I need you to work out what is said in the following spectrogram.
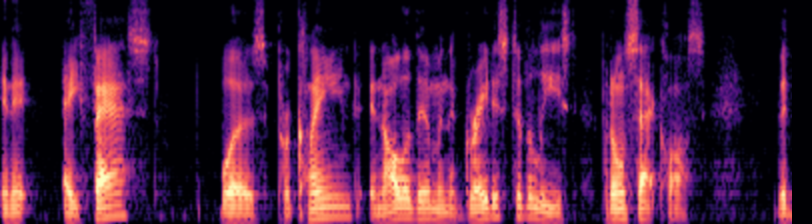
and it, a fast was proclaimed, and all of them, and the greatest to the least, put on sackcloth. The,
